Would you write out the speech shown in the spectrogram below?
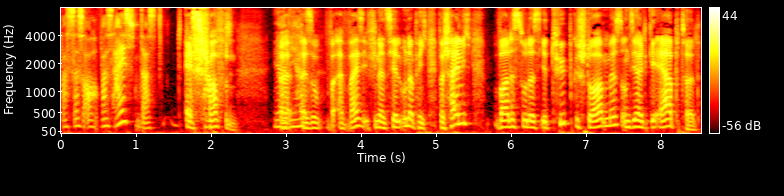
was das auch, was heißt denn das? Es Geschafft. schaffen. Ja, Äh, also, we- weiß ich, finanziell unabhängig. Wahrscheinlich war das so, dass ihr Typ gestorben ist und sie halt geerbt hat.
